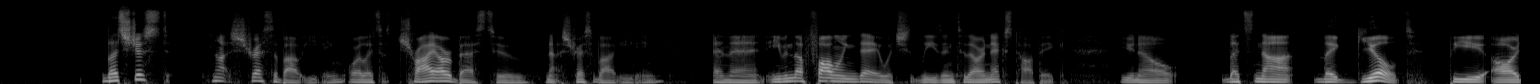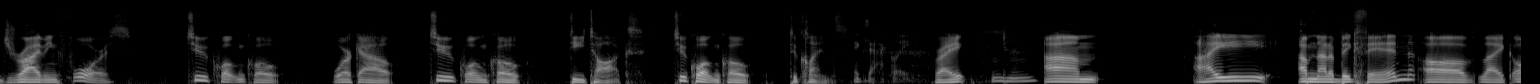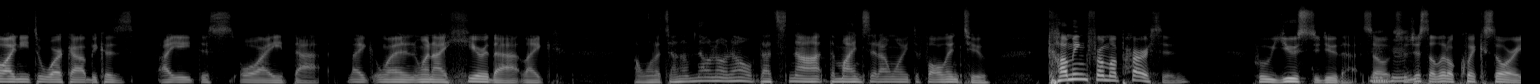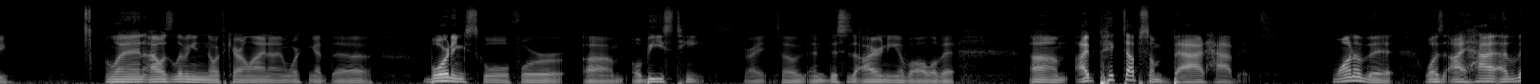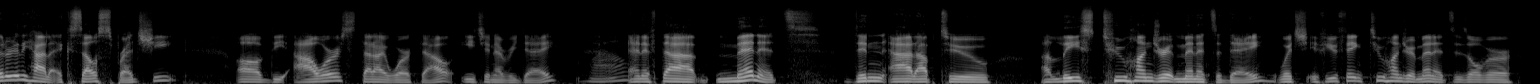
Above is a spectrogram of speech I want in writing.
let's just not stress about eating, or let's try our best to not stress about eating. And then even the following day, which leads into our next topic, you know, let's not let guilt be our driving force to quote unquote work out, to quote unquote detox, to quote unquote to cleanse, Exactly. right? Mm-hmm. Um, I I'm not a big fan of like, oh, I need to work out because I ate this or I ate that. Like when when I hear that, like I want to tell them, no, no, no, that's not the mindset I want you to fall into. Coming from a person who used to do that. So so Mhm. just a little quick story. When I was living in North Carolina and working at the boarding school for um, obese teens, right? So, and this is the irony of all of it. Um, I picked up some bad habits. One of it was I had I literally had an Excel spreadsheet of the hours that I worked out each and every day, Wow. and if that minutes didn't add up to at least 200 minutes a day, which if you think 200 minutes is over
